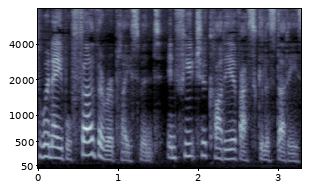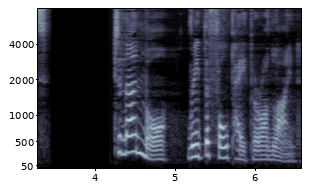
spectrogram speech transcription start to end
to enable further replacement in future cardiovascular studies. To learn more, read the full paper online.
